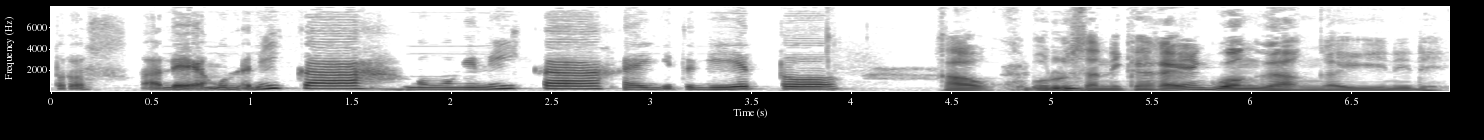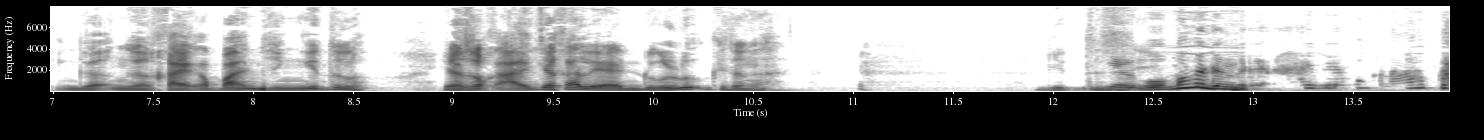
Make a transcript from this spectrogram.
terus ada yang udah nikah, ngomongin nikah, kayak gitu-gitu. Kalau urusan nikah kayaknya gua nggak nggak ini deh, nggak nggak kayak kepancing gitu loh. Ya sok aja kalian dulu gitu nggak? Gitu Ya gue mah ngedengerin aja, emang kenapa?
